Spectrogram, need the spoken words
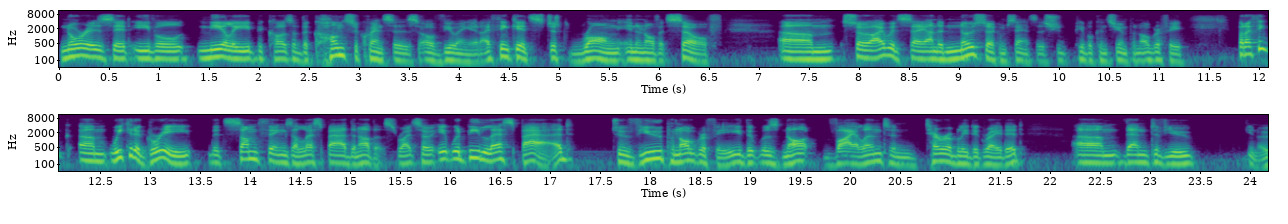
nor is it evil merely because of the consequences of viewing it. I think it's just wrong in and of itself. Um, so I would say, under no circumstances should people consume pornography. But I think um, we could agree that some things are less bad than others, right? So it would be less bad to view pornography that was not violent and terribly degraded um, than to view, you know,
